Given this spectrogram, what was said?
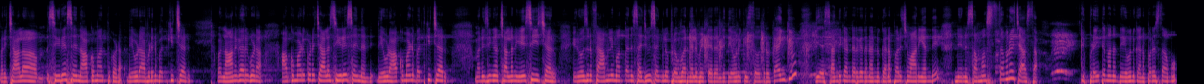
మరి చాలా సీరియస్ అయింది ఆ కుమార్తె కూడా. దేవుడు ఆవిడని బతికిచ్చాడు. వాళ్ళ నాన్నగారు కూడా ఆ కుమారుడు కూడా చాలా సీరియస్ అయిందండి. దేవుడు ఆ కుమారుని బతికిచ్చారు. మరి నిజంగా చల్లని ఏసీ ఇచ్చారు. ఈ రోజున ఫ్యామిలీ మొత్తాన్ని సజీవ సంఖ్యలో ప్రభువారు నిలబెట్టారండి. దేవునికి స్తోత్రం. థ్యాంక్ యూ ఎస్ అందుకంటారు కదా నన్ను గణపరచవాని అందే. నేను సమస్తమును చేస్తా. ఎప్పుడైతే మనం దేవుని కనపరుస్తామో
